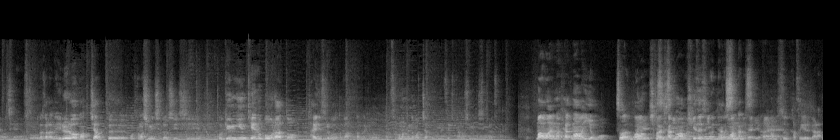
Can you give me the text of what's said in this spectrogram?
ない間違いない。そうだからねいろいろマッチアップも楽しみにしてほしいしこうギュンギュン系のボーラーと対峙することとかあったんだけどそこの辺のマッチアップもねぜひ楽しみにしてください。まあまあまあ100万はいいよもう。そうだねもういいよ。うん引きずりすぎ100万も引きずりすぎうん100万なんて。はい。今もすぐ稼げるから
